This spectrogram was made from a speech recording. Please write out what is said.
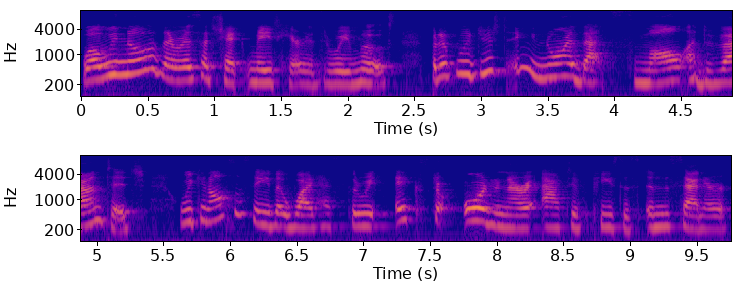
Well, we know there is a checkmate here in three moves, but if we just ignore that small advantage, we can also see that white has three extraordinary active pieces in the center,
